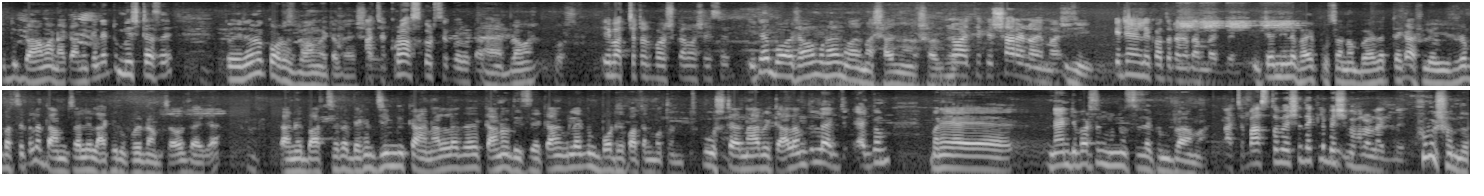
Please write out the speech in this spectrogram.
শুধু ব্রাহ্মা না কারণ এখানে একটু মিক্সড আছে তো এই জন্য করস ব্রাহ্মা এটা ভাই আচ্ছা ক্রস করছে গরুটা। হ্যাঁ ব্রাহ্মা cross। এই বাচ্চাটার বয়স কয় মাস হয়েছে এটা বয়স আমার মনে হয় নয় মাস সাড়ে নয় মাস নয় থেকে সাড়ে নয় মাস। জি। এটা নিলে কত টাকা দাম রাখবেন? এটা নিলে ভাই পঁচানব্বই হাজার টাকা আসলে এইসব বাচ্চাগুলো দাম চাইলে লাখের উপরে দাম চাওয়া জায়গা। কারণ এই বাচ্চাটা দেখেন জিম্মি কান আল্লাহ কানও দিছে কানগুলো একদম বটের পাতার মতন। কুচটা নাভিটা আলহামদুলিল্লাহ একদম মানে নাইনটি পার্সেন্ট মনে হচ্ছে একদম ব্রাহ্মা আচ্ছা বাস্তবে এসে দেখলে বেশি ভালো লাগবে। খুবই সুন্দর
